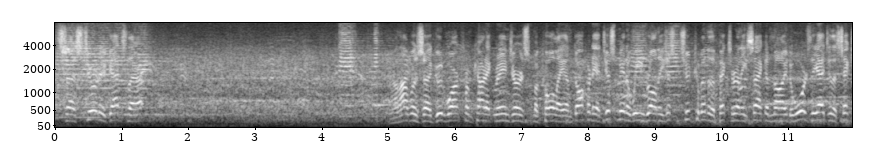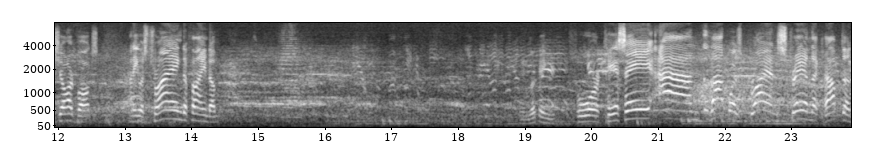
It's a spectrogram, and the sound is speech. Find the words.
it's uh, Stewart who gets there. Well, that was uh, good work from Carrick Rangers, McCauley, and Docherty had just made a wee run. He just should come into the picture any second now, towards the edge of the six-yard box, and he was trying to find him. Looking for Casey, and that was Brian Strain, the captain.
